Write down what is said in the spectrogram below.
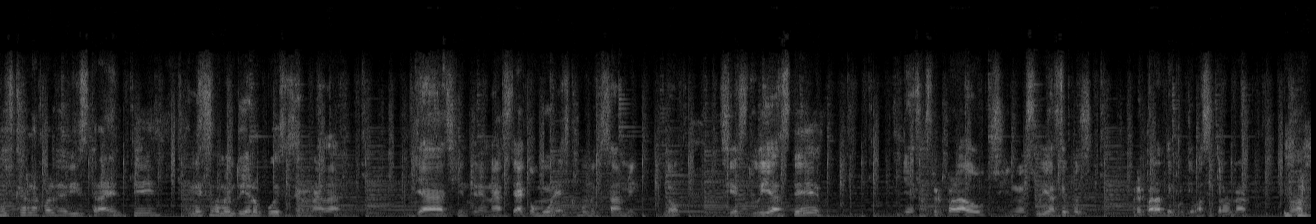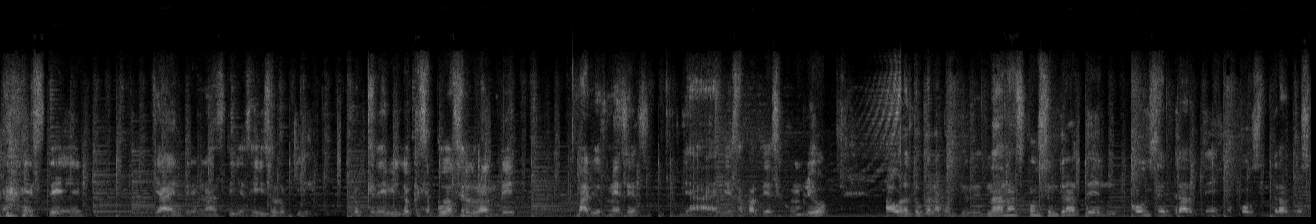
buscar la forma de distraerte, en ese momento ya no puedes hacer nada, ya si entrenaste, como es como un examen, ¿no? Si estudiaste, ya estás preparado. Si no estudiaste, pues prepárate porque vas a tronar. No, acá este, ya entrenaste, ya se hizo lo que, lo que debí, lo que se pudo hacer durante varios meses. Ya esa parte ya se cumplió. Ahora toca la parte de nada más concentrarte en concentrarte, no concentrarnos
